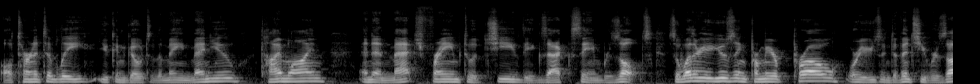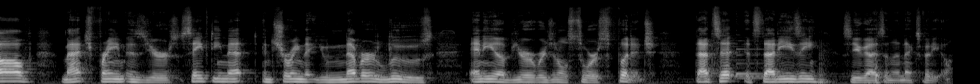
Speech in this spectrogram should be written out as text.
Alternatively, you can go to the main menu, Timeline, and then match frame to achieve the exact same results. So whether you're using Premiere Pro or you're using DaVinci Resolve, match frame is your safety net, ensuring that you never lose any of your original source footage. That's it. It's that easy. See you guys in the next video.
